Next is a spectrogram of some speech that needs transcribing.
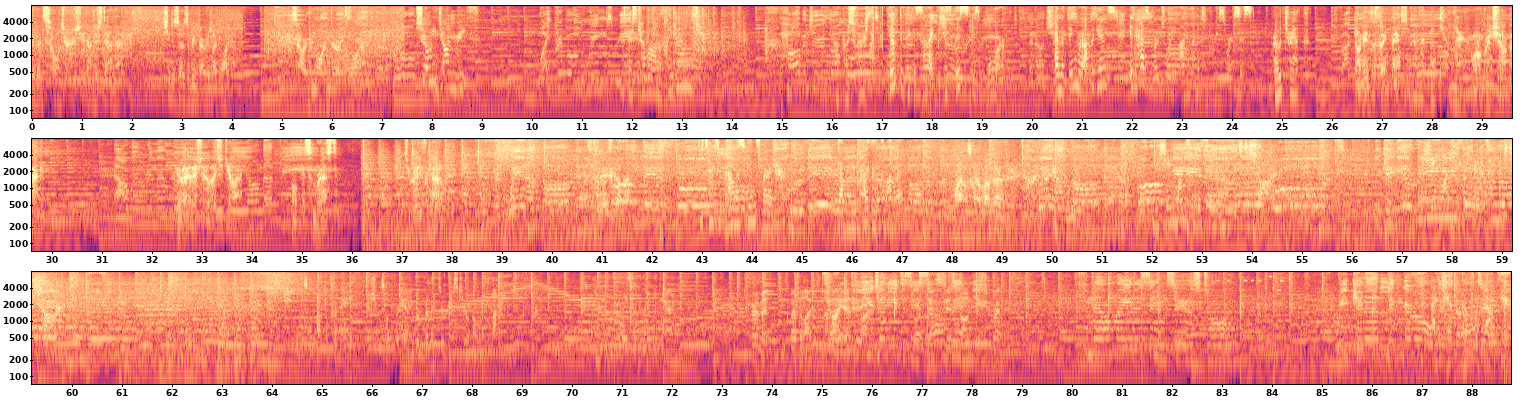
was a good soldier. She'd understand that. She deserves to be buried like one. It's hard to mourn during a war. Show me John Reese. White crippled wings before. If there's trouble on the playground, I'll push first. You have to pick a side because this is war. And the thing we're up against, it has virtually unlimited resources. Road trip. No need to thank me. Should have let me kill her. It won't bring Sean back. You're right, I should have let you kill her. Well, get some rest. Get you ready for battle. Today's cover. Detective Alice Ginsburg. Got a new partner, Columbo. Lionel's gonna love that. Absolutely. The machine wants me specializes in the high-end vinyl. Shortly insist on discretion. For now, my innocence is torn. We cannot linger on I can't live without you.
